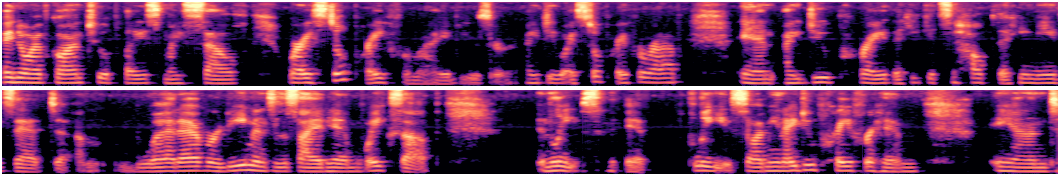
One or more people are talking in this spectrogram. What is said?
i know i've gone to a place myself where i still pray for my abuser. I do. I still pray for rob and i do pray that he gets the help that he needs that um, whatever demons inside him wakes up and leaves. It flees. So i mean i do pray for him and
